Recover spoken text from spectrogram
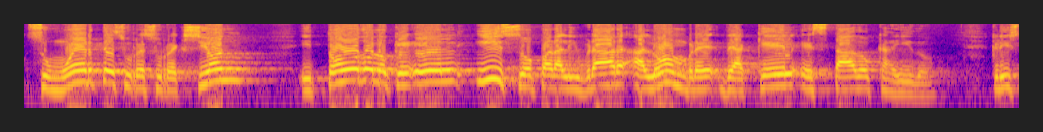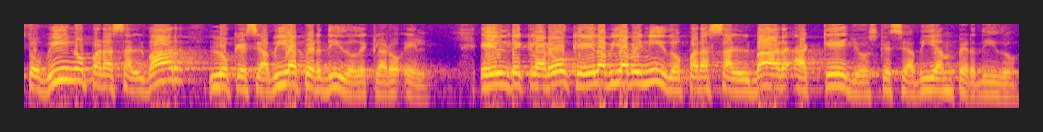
su muerte, su resurrección y todo lo que Él hizo para librar al hombre de aquel estado caído. Cristo vino para salvar lo que se había perdido, declaró él. Él declaró que él había venido para salvar a aquellos que se habían perdido.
